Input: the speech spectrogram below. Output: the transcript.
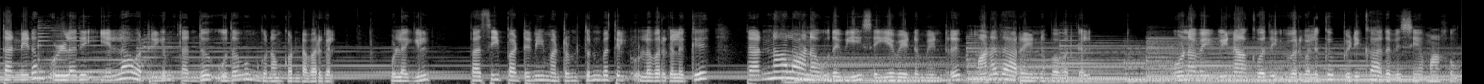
தன்னிடம் உள்ளது எல்லாவற்றையும் தந்து உதவும் குணம் கொண்டவர்கள். உலகில் பசி பட்டினி மற்றும் துன்பத்தில் உள்ளவர்களுக்கு தன்னாலான உதவியை செய்ய வேண்டும் என்று மனதார எண்ணுபவர்கள். உணவை வீணாக்குவது இவர்களுக்கு பிடிக்காத விஷயமாகும்.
